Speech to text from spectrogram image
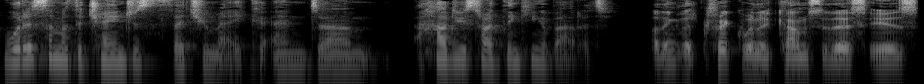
What are some of the changes that you make and um, how do you start thinking about it? I think the trick when it comes to this is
